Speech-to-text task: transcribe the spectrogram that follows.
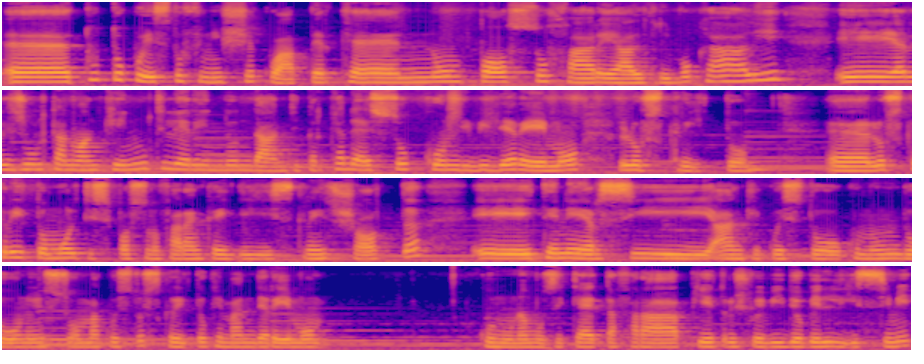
eh, tutto questo finisce qua perché non posso fare altri vocali e risultano anche inutili e ridondanti perché adesso condivideremo lo scritto. Eh, lo scritto molti si possono fare anche degli screenshot e tenersi anche questo come un dono, insomma, questo scritto che manderemo con una musichetta, farà Pietro i suoi video bellissimi,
